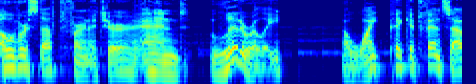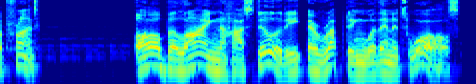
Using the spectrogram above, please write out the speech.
overstuffed furniture, and, literally, a white picket fence out front, all belying the hostility erupting within its walls.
